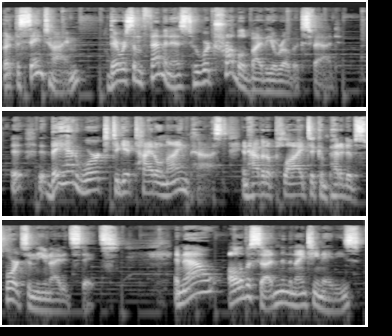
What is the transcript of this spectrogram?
But at the same time, there were some feminists who were troubled by the aerobics fad. Eh, they had worked to get Title IX passed and have it applied to competitive sports in the United States. And now, all of a sudden, in the 1980s,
